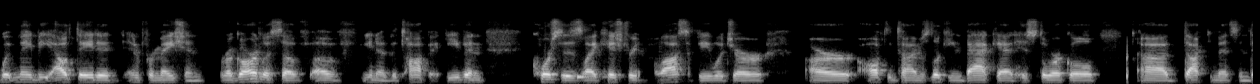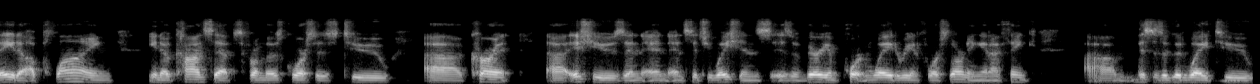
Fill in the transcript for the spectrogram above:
what may be outdated information, regardless of, of you know the topic, even courses like history and philosophy, which are are oftentimes looking back at historical uh, documents and data, applying you know concepts from those courses to uh, current uh, issues and, and, and situations is a very important way to reinforce learning. And I think um, this is a good way to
